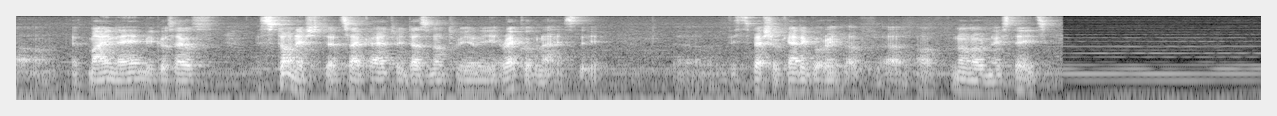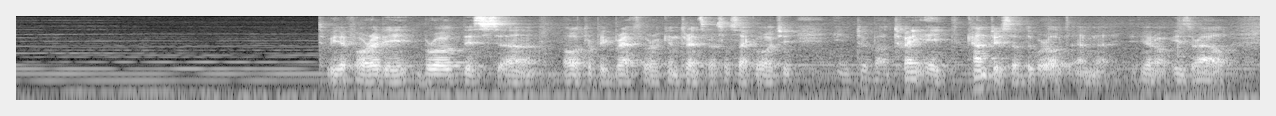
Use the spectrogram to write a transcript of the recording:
Uh, at my name, because I was astonished that psychiatry does not really recognize the this special category of, uh, of non-ordinary states. We have already brought this uh, holotropic breathwork and transpersonal psychology into about 28 countries of the world and uh, you know Israel uh,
